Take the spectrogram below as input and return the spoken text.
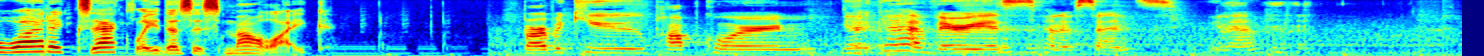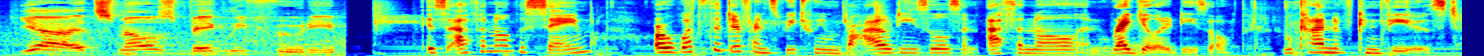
what exactly does it smell like? Barbecue, popcorn. You know, it can have various kind of scents, you know? Yeah, it smells vaguely foody. Is ethanol the same? Or what's the difference between biodiesels and ethanol and regular diesel? I'm kind of confused.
